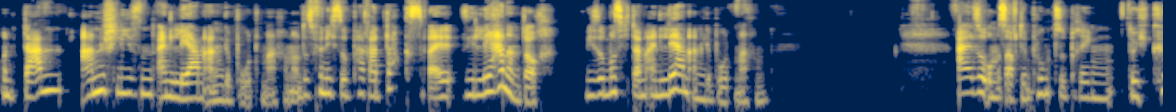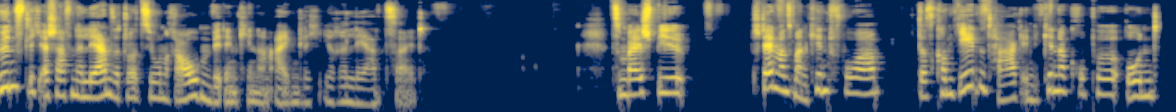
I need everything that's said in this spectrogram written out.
und dann anschließend ein Lernangebot machen. Und das finde ich so paradox, weil sie lernen doch. Wieso muss ich dann ein Lernangebot machen? Also, um es auf den Punkt zu bringen, durch künstlich erschaffene Lernsituationen rauben wir den Kindern eigentlich ihre Lernzeit. Zum Beispiel stellen wir uns mal ein Kind vor, das kommt jeden Tag in die Kindergruppe und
